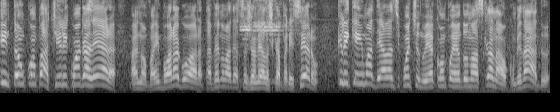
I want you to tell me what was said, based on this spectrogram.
Então compartilhe com a galera. Mas não vai embora agora. Tá vendo uma dessas janelas que apareceram? Clique em uma delas e continue acompanhando o nosso canal, combinado?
